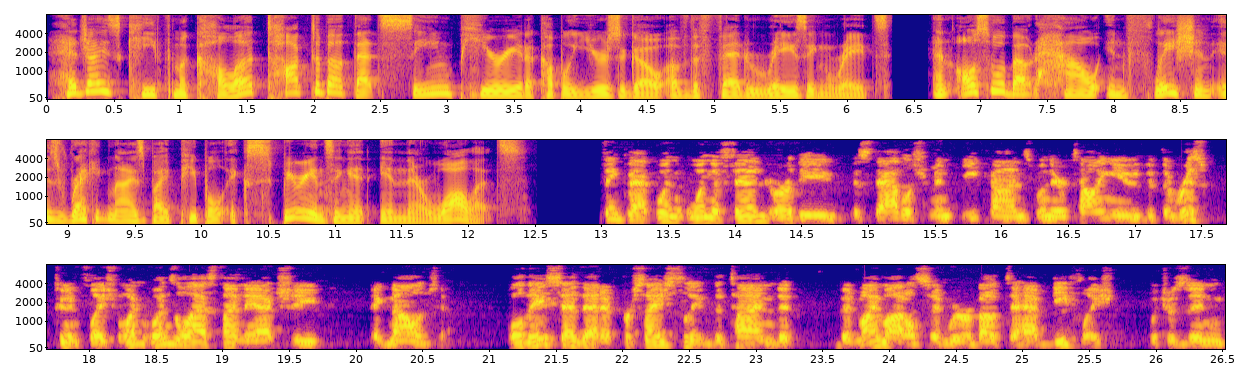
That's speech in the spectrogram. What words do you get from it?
Hedgeye's Keith McCullough talked about that same period a couple years ago of the Fed raising rates and also about how inflation is recognized by people experiencing it in their wallets. Think back when, when the Fed or the establishment econs, when they're telling you that the risk to inflation, when, when's the last time they actually acknowledged that? Well, they said that at precisely the time that, that my model said we were about to have deflation, which was in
